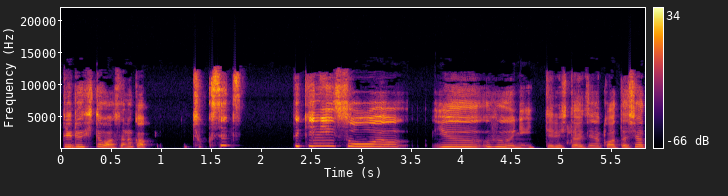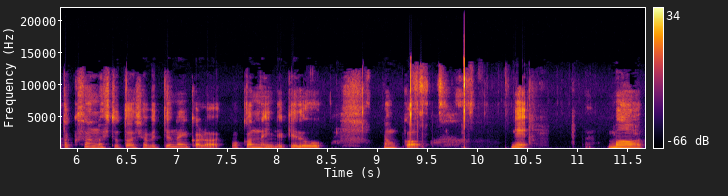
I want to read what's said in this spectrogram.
てる人はさ、なんか直接的にそういう風に言ってる人は、なんか私はたくさんの人とは喋ってないからわかんないんだけど、なんかね、まあ、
